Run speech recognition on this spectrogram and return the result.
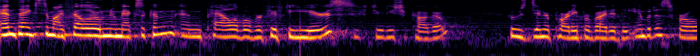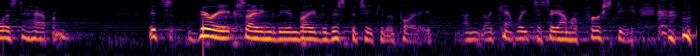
And thanks to my fellow New Mexican and pal of over 50 years, Judy Chicago, whose dinner party provided the impetus for all this to happen. It's very exciting to be invited to this particular party. I'm, I can not wait to say I'm a firstie.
